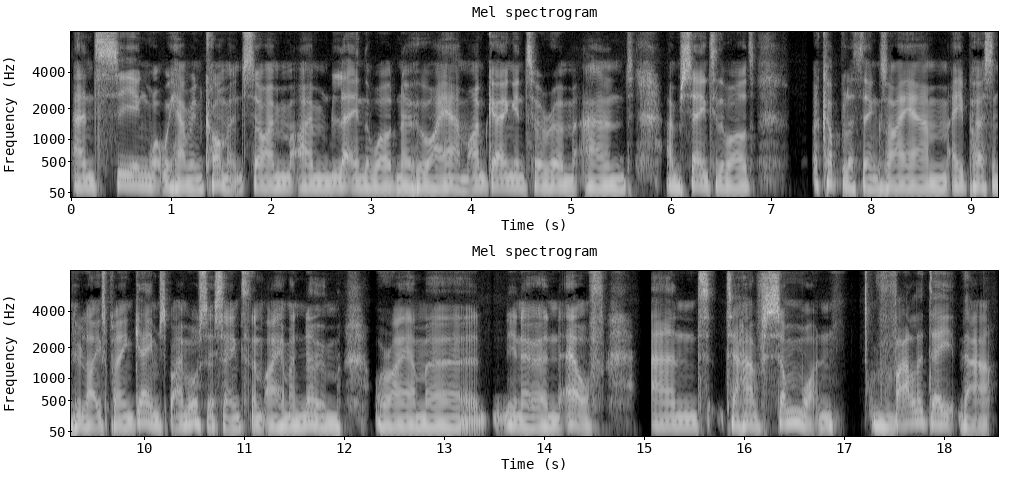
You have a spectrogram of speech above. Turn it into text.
and seeing what we have in common. So I'm I'm letting the world know who I am. I'm going into a room and I'm saying to the world a couple of things. I am a person who likes playing games, but I'm also saying to them, I am a gnome or I am a you know an elf, and to have someone validate that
